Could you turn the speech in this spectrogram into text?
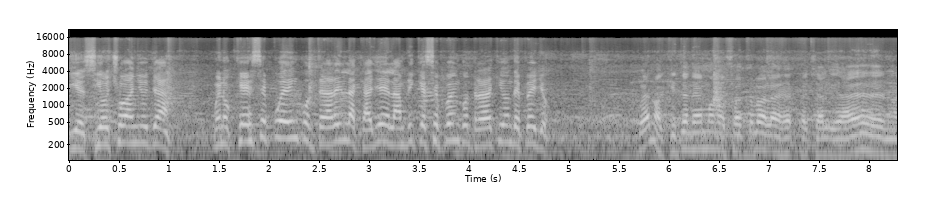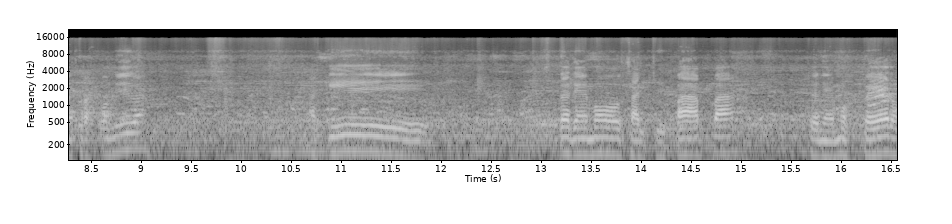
18 años ya. Bueno, ¿qué se puede encontrar en la calle del hambre y qué se puede encontrar aquí donde Pello? Bueno, aquí tenemos nosotros las especialidades de nuestras comidas. Aquí tenemos salchipapa, tenemos perro,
